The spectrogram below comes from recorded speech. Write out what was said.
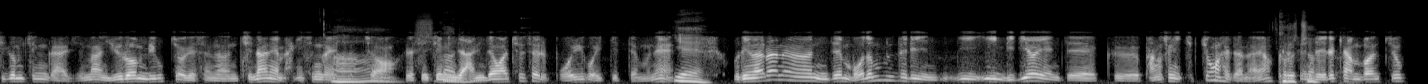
지금 증가하지만 유럽, 미국 쪽에서는 지난해 많이 증가했었죠. 아, 그래서 시간이. 지금 이제 안정화 추세를 보이고 있기 때문에 예. 우리나라는 이제 모든 분들이 이, 이 미디어에 이제 그 방송에 집중을 하잖아요. 그렇죠. 이제 이렇게 한번 쭉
